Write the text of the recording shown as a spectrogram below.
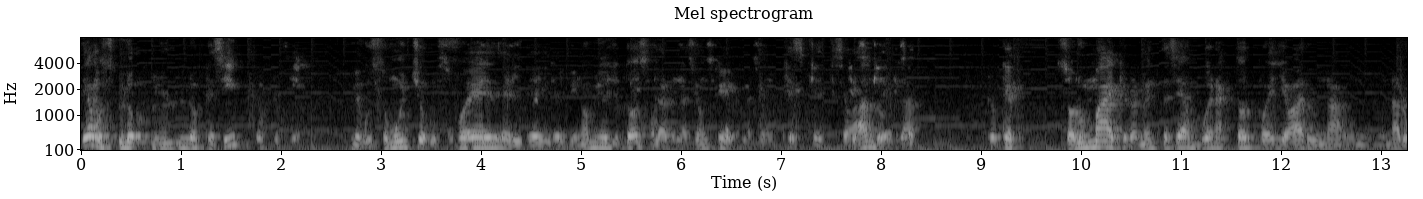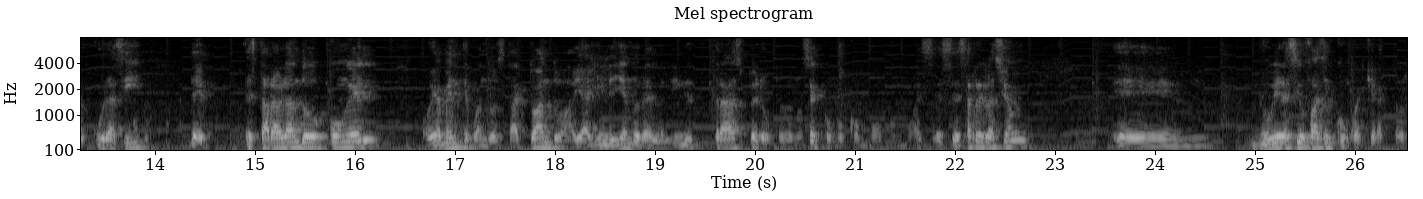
Digamos, lo, lo, que sí, lo que sí me gustó mucho fue el, el, binomio ellos dos la relación que, que, que, se va dando, ¿verdad? Creo que solo un Mike que realmente sea un buen actor puede llevar una, una locura así de estar hablando con él obviamente cuando está actuando hay alguien leyéndole la línea detrás, pero, pero no sé, como, como, como es, esa relación eh, no hubiera sido fácil con cualquier actor.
